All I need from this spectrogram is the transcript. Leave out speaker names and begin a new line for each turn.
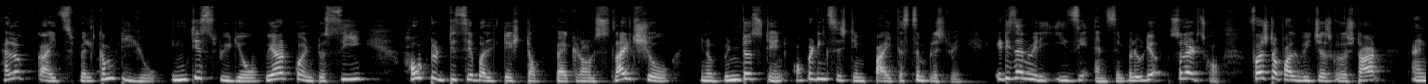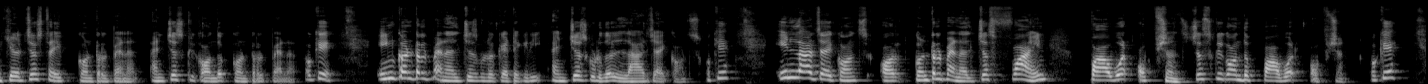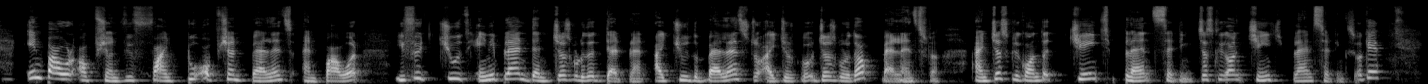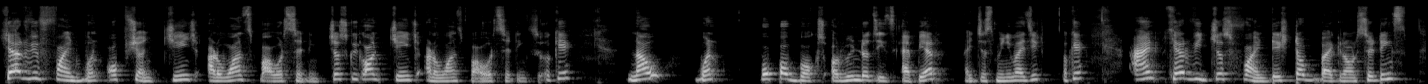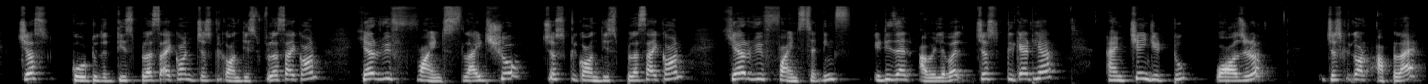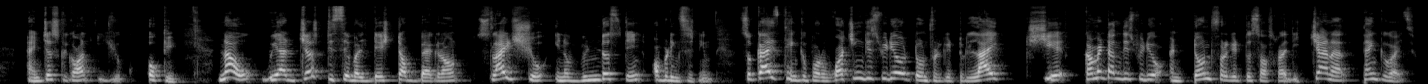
Hello guys, welcome to you. In this video, we are going to see how to disable desktop background slideshow in a Windows 10 operating system by the simplest way. It is a very easy and simple video. So let's go. First of all, we just go to start and here just type control panel and just click on the control panel. Okay. In control panel, just go to category and just go to the large icons. Okay. In large icons or control panel, just find power options. Just click on the power option okay? In power option we find two options balance and power. If you choose any plan then just go to the that plan. I choose the balance so i just go, just go to the balanced and just click on the change plan setting just click on change plan settings okay? Here we find one option change advanced power setting just click on change advanced power settings okay? Now one pop-up box or windows is appear. I just minimize it okay? And here we just find desktop background settings. Just go to the this plus icon just click on this plus icon. Here we find slideshow just click on this plus icon. Here we find settings it is an available just click at here and change it to paused just click on apply and just click on you. Okay. Now we are just disabled desktop background slideshow in a windows 10 operating system. So guys thank you for watching this video. Don't forget to like share comment on this video and don't forget to subscribe the channel. Thank you guys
